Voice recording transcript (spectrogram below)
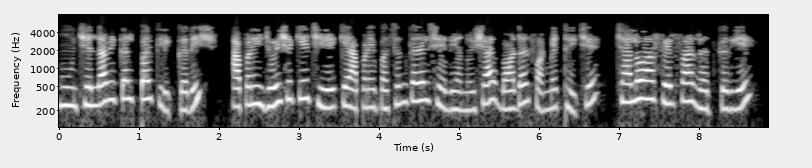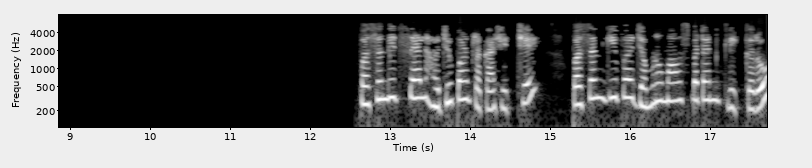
હું છેલ્લા વિકલ્પ પર ક્લિક કરીશ. આપણે જોઈ શકીએ છીએ કે આપણે પસંદ કરેલ શૈલી અનુસાર બોર્ડર ફોર્મેટ થઈ છે. ચાલો આ ફેરફાર રદ કરીએ. પસંદિત સેલ હજુ પણ પ્રકાશિત છે. પસંદગી પર જમણું માઉસ બટન ક્લિક કરો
